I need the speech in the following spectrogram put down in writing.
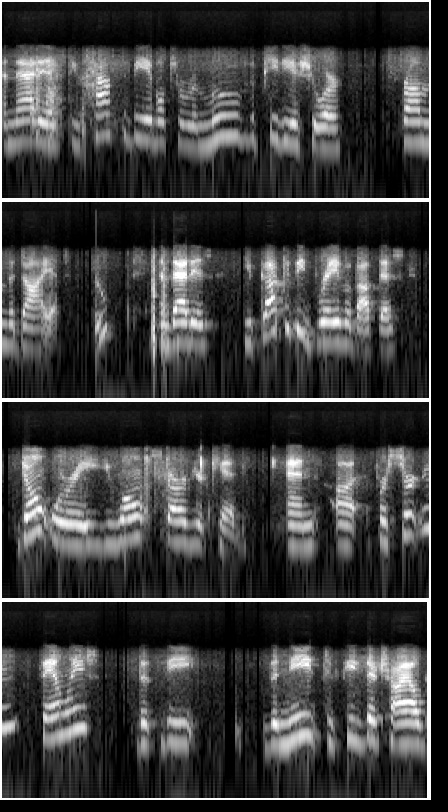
and that is you have to be able to remove the Pediasure from the diet. And that is you've got to be brave about this. Don't worry, you won't starve your kid. And uh, for certain families, the the the need to feed their child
